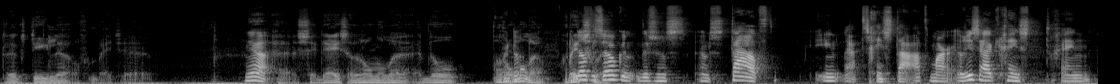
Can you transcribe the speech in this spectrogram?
drugs dealen, of een beetje Ja. eh, cd's rommelen. Ik bedoel, Maar rommelen, dat, maar dat is ook een, dus een, een staat. In, nou, het is geen staat, maar er is eigenlijk geen, geen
